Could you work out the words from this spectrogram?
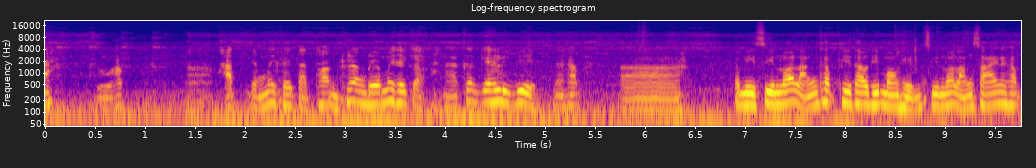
นะดูครับคัดยังไม่เคยตัดท่อนเครื่องเดิมไม่เคยแกะนะเครื่องแกะลิกดีนะครับ ก็มีซีนล้อหลังครับที่เท่าที่มองเห็นซีนล้อหลังซ้ายนะครับ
